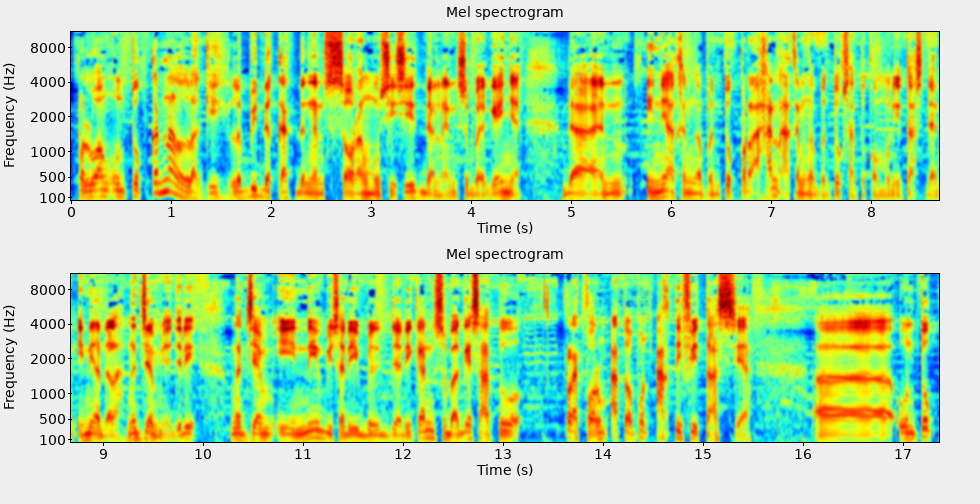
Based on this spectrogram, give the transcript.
peluang untuk kenal lagi lebih dekat dengan seorang musisi dan lain sebagainya. Dan ini akan ngebentuk perahan akan ngebentuk satu komunitas. Dan ini adalah ngejam ya. Jadi ngejam ini bisa dijadikan sebagai satu platform ataupun aktivitas ya uh, untuk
